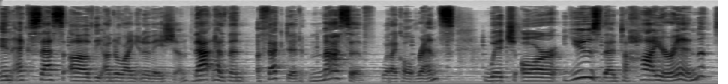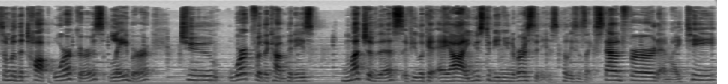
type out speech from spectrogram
in excess of the underlying innovation. That has then affected massive, what I call rents, which are used then to hire in some of the top workers, labor, to work for the companies. Much of this, if you look at AI, used to be in universities, places like Stanford, MIT.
